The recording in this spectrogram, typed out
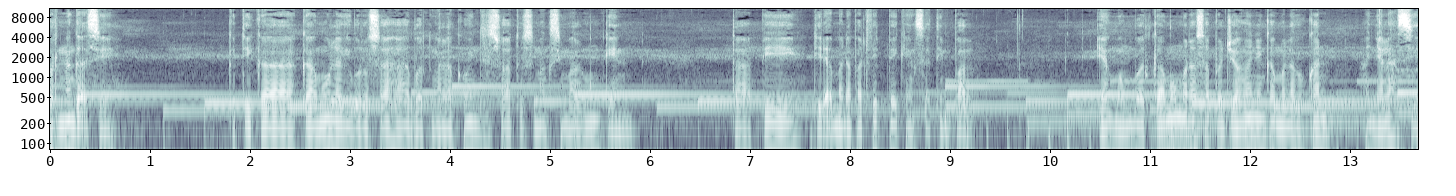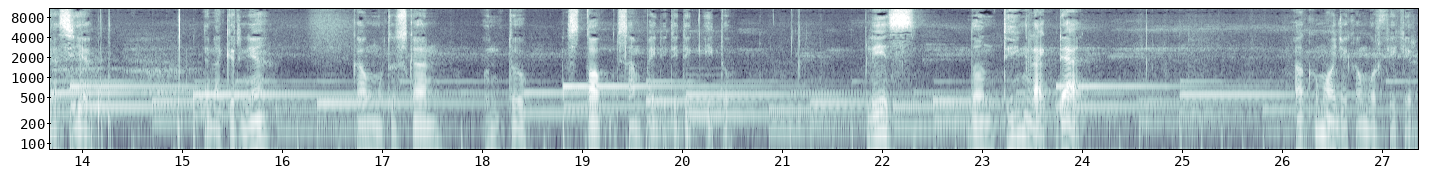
Pernah gak sih ketika kamu lagi berusaha buat ngelakuin sesuatu semaksimal mungkin tapi tidak mendapat feedback yang setimpal yang membuat kamu merasa perjuangan yang kamu lakukan hanyalah sia-sia? Dan akhirnya kamu memutuskan untuk stop sampai di titik itu. Please don't think like that. Aku mau ajak kamu berpikir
